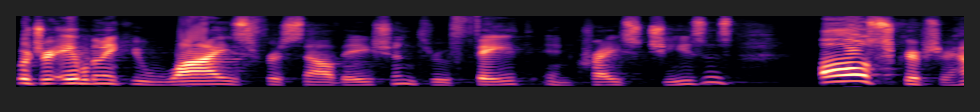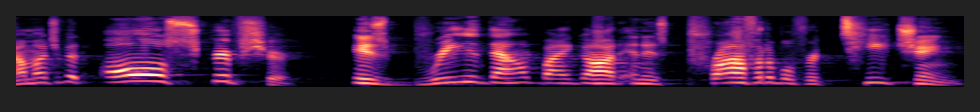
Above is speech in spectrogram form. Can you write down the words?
which are able to make you wise for salvation through faith in Christ Jesus. All scripture, how much of it? All scripture is breathed out by God and is profitable for teaching.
